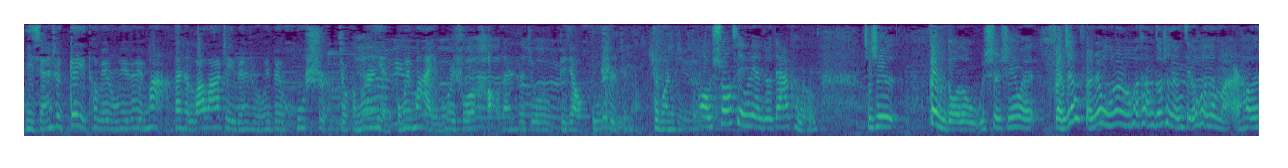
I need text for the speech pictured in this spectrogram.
以前是 gay 特别容易被骂，但是拉拉这边是容易被忽视，就很多人也不会骂，也不会说好，但是就比较忽视这个，不关注。哦，双性恋就大家可能就是。更多的无视是因为，反正反正无论如何他们都是能结婚的嘛，然后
